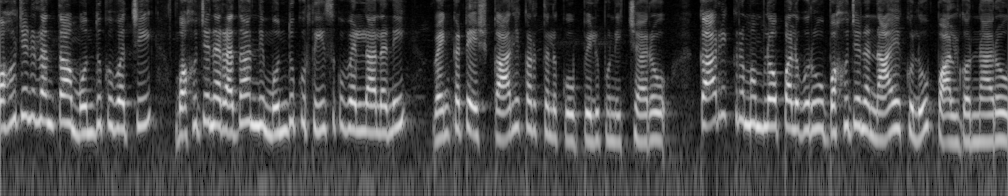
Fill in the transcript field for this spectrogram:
బహుజనులంతా ముందుకు వచ్చి బహుజన రథాన్ని ముందుకు తీసుకువెళ్ళాలని వెంకటేష్ కార్యకర్తలకు పిలుపునిచ్చారు. కార్యక్రమంలో పలువురు బహుజన నాయకులు పాల్గొన్నారు.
